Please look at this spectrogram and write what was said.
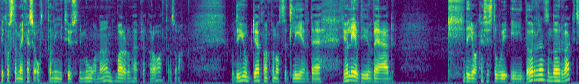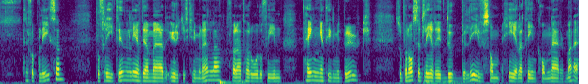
Det kostar mig kanske 8-9 tusen i månaden bara de här preparaten. så. Och det gjorde att man på något sätt levde... Jag levde i en värld där jag kanske stod i dörren som dörrvakt, träffade polisen. På fritiden levde jag med yrkeskriminella för att ha råd att få in pengar till mitt bruk. Så på något sätt levde jag ett dubbelliv som hela tiden kom närmare.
